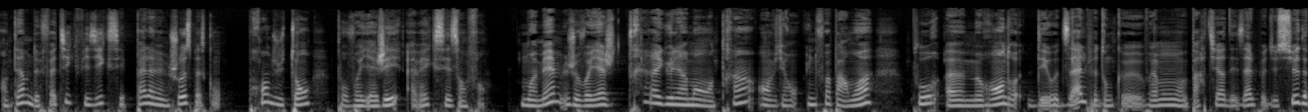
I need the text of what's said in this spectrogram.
en termes de fatigue physique, c'est pas la même chose parce qu'on prend du temps pour voyager avec ses enfants. Moi-même, je voyage très régulièrement en train, environ une fois par mois, pour euh, me rendre des Hautes-Alpes, donc euh, vraiment partir des Alpes du Sud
